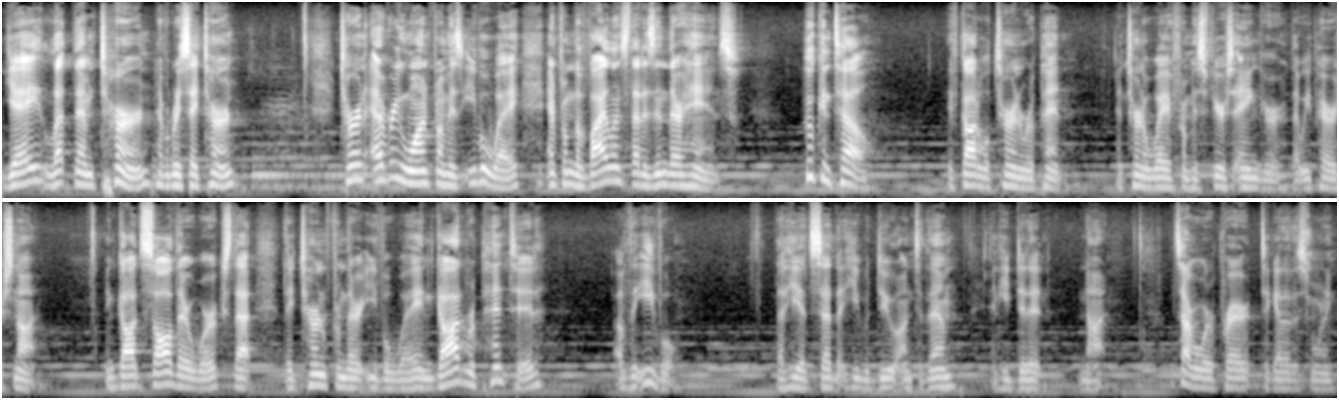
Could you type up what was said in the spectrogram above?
Yea, let them turn, everybody say, turn. Turn every one from his evil way and from the violence that is in their hands. Who can tell if God will turn and repent and turn away from his fierce anger that we perish not? And God saw their works, that they turned from their evil way, and God repented of the evil that he had said that he would do unto them, and he did it not. Let's have a word of prayer together this morning.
